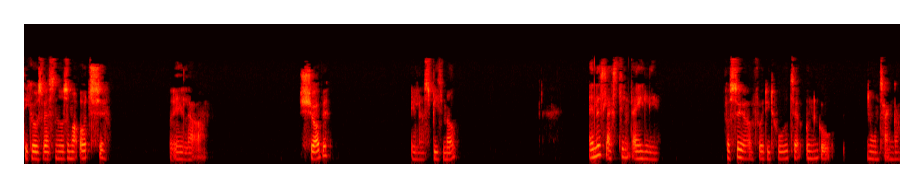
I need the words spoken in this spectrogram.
Det kan også være sådan noget som at otse, eller shoppe, eller spise mad. Alle slags ting, der egentlig forsøger at få dit hoved til at undgå nogle tanker.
